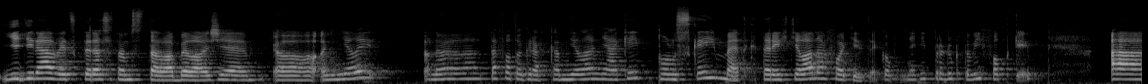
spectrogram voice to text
Jediná věc, která se tam stala, byla, že uh, oni měli ona, ta fotografka měla nějaký polský med, který chtěla nafotit, jako nějaký produktový fotky. A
